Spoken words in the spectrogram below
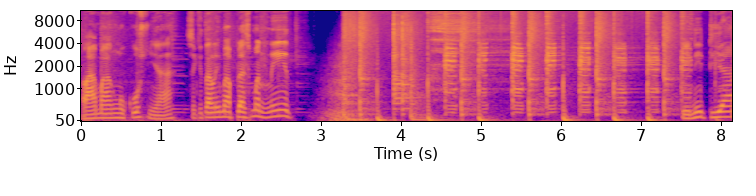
Lama ngukusnya sekitar 15 menit. Ini dia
